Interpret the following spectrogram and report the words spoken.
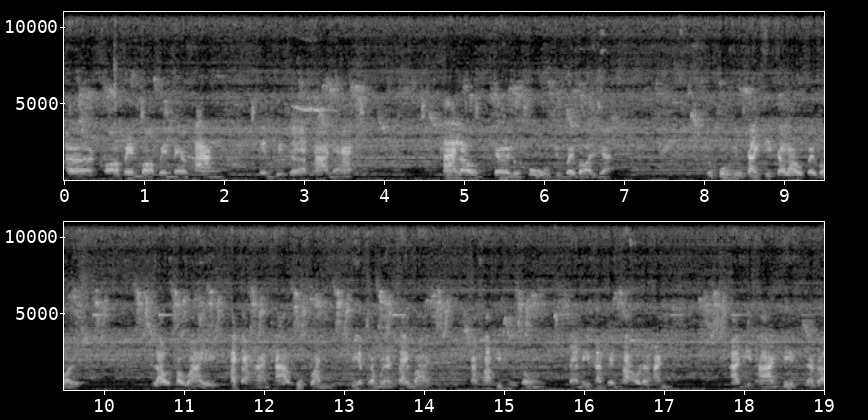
เอ่อขอเป็นบอกเป็นแนวทางเป็นวิทยาทานนะฮะถ้าเราเจอหลวงปู่อยู่บ่อยๆเนี่ย หลวงปู่อยู่ใกล้ชิดกับเราไปบ่อย เราถวายพัฒหารเช้าทุกวันเปรียบเสมือนใส่บาตรกับพระพิสุสงฆ์แต่นี่ท่านเป็นพระอรหันต์อธิษฐานจิตแล้วก็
